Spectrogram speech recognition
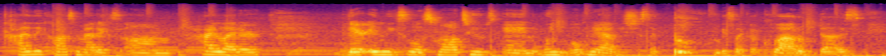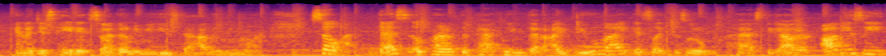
Kylie Cosmetics um, highlighter, they're in these little small tubes and when you open it up it's just like poof it's like a cloud of dust and I just hate it so I don't even use that highlight anymore so that's a part of the packaging that I do like it's like this little plastic outer obviously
